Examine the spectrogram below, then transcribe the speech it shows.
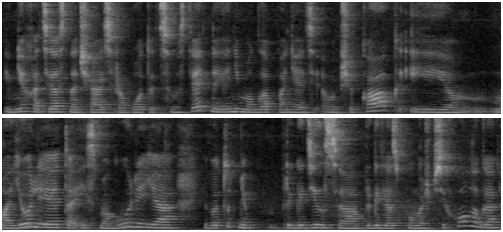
и мне хотелось начать работать самостоятельно, я не могла понять вообще как, и мое ли это, и смогу ли я. И вот тут мне пригодился, пригодилась помощь психолога,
